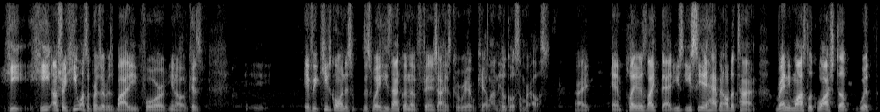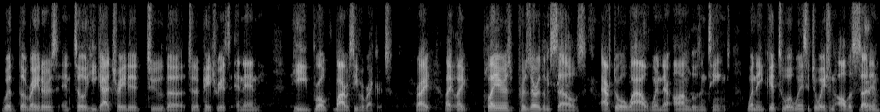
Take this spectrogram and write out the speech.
he he I'm sure he wants to preserve his body for, you know, because if he keeps going this this way, he's not going to finish out his career with Carolina. He'll go somewhere else. Right. And players like that, you, you see it happen all the time. Randy Moss looked washed up with with the Raiders until he got traded to the to the Patriots, and then he broke wide receiver records. Right, like like players preserve themselves after a while when they're on losing teams. When they get to a winning situation, all of a sudden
